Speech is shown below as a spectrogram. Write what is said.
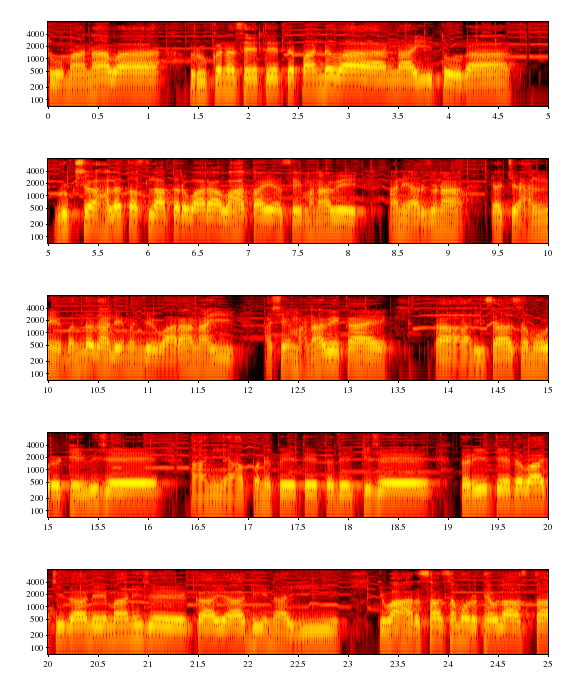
तू मानावा. रुक नसे तेत पांडवा नाही तो गा. वृक्ष हलत असला तर वारा वाहत आहे असे म्हणावे. आणि अर्जुना त्याचे हलणे बंद झाले म्हणजे वारा नाही असे म्हणावे काय? का आरिसा समोर ठेविजे आणि आपण पेतेत देखिजे तरी ते दवाची झाले मानिजे काय आधी नाही? किंवा आरसा समोर ठेवला असता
